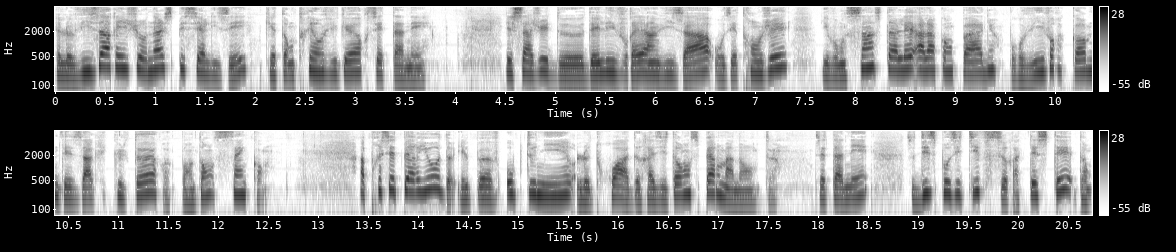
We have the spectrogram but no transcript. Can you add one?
est le visa régional spécialisé qui est entré en vigueur cette année. Il s'agit de délivrer un visa aux étrangers qui vont s'installer à la campagne pour vivre comme des agriculteurs pendant cinq ans. Après cette période, ils peuvent obtenir le droit de résidence permanente. Cette année, ce dispositif sera testé dans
